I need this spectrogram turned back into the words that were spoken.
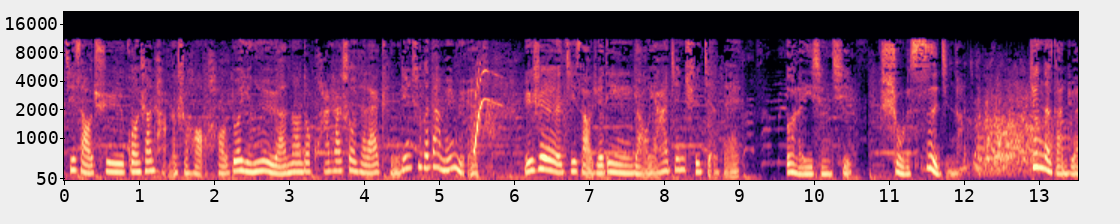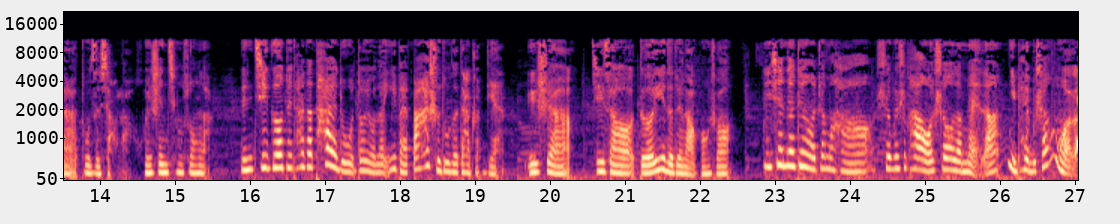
鸡嫂去逛商场的时候，好多营业员呢都夸她瘦下来肯定是个大美女，于是鸡嫂决定咬牙坚持减肥，饿了一星期。瘦了四斤呢，真的感觉啊肚子小了，浑身轻松了，连鸡哥对他的态度都有了一百八十度的大转变。于是啊，鸡嫂得意的对老公说：“你现在对我这么好，是不是怕我瘦了美了，你配不上我了？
